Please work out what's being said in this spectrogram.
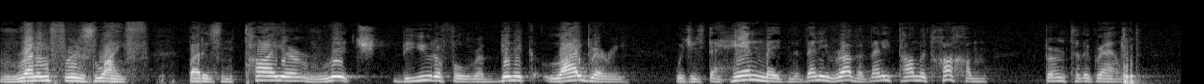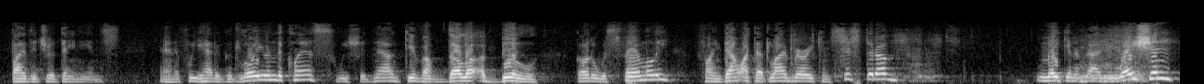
running for his life, but his entire rich, beautiful rabbinic library, which is the handmaiden of any Rav, of any Talmud Chacham, burned to the ground by the Jordanians. And if we had a good lawyer in the class, we should now give Abdullah a bill, go to his family, find out what that library consisted of, make an evaluation,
